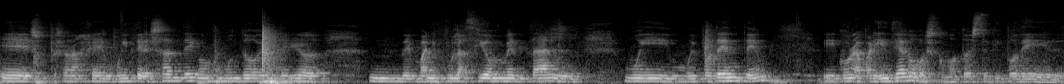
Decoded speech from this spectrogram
es un personaje muy interesante, con un mundo interior de manipulación mental muy, muy potente y con una apariencia pues, como todo este tipo de, de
